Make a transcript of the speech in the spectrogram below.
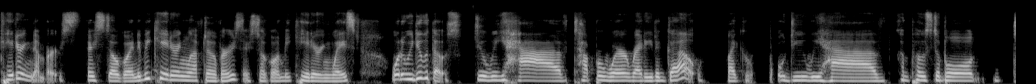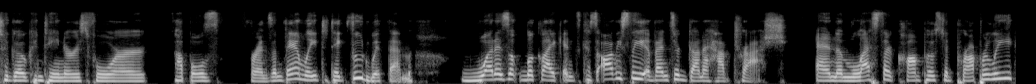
catering numbers. There's still going to be catering leftovers, there's still going to be catering waste. What do we do with those? Do we have Tupperware ready to go? Like, do we have compostable to go containers for couples, friends, and family to take food with them? What does it look like? And because obviously events are going to have trash. And unless they're composted properly,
